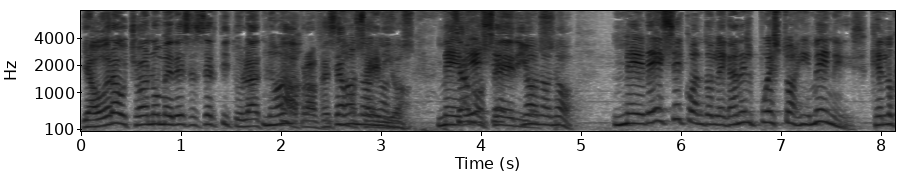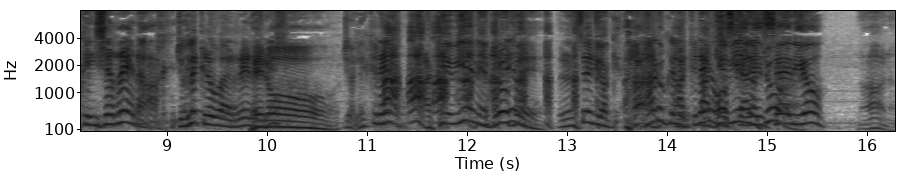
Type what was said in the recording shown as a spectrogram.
Y ahora Ochoa no merece ser titular. No, no, no profe, seamos no, serios. Merece, seamos serios. No, no, no. Merece cuando le gane el puesto a Jiménez, que es lo que dice Herrera. Ah, yo le creo a Herrera. Pero. Yo le creo. ¿A qué viene, profe? Pero en serio. ¿a qué, claro que le creo. ¿A qué Oscar, viene Ochoa? ¿en serio? No, no.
